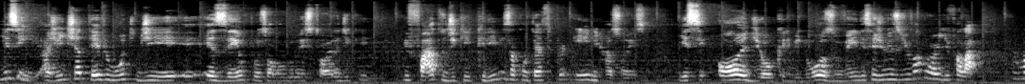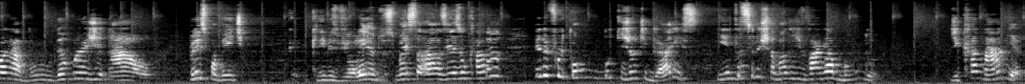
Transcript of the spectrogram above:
E assim, a gente já teve um monte de exemplos ao longo da história de, que, de fato de que crimes acontecem por N razões. E esse ódio ao criminoso vem desse juízo de valor, de falar, é um vagabundo, é um marginal, principalmente crimes violentos, mas às vezes o cara ele furtou um botijão de gás e ele tá sendo chamado de vagabundo, de canalha.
